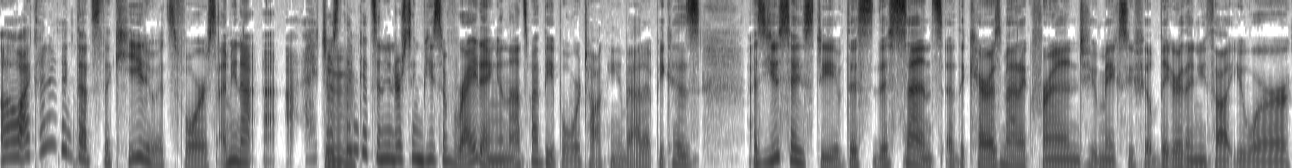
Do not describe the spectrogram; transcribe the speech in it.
Oh, I kind of think that's the key to its force. I mean, I I just mm. think it's an interesting piece of writing, and that's why people were talking about it because as you say, Steve, this this sense of the charismatic friend who makes you feel bigger than you thought you were,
